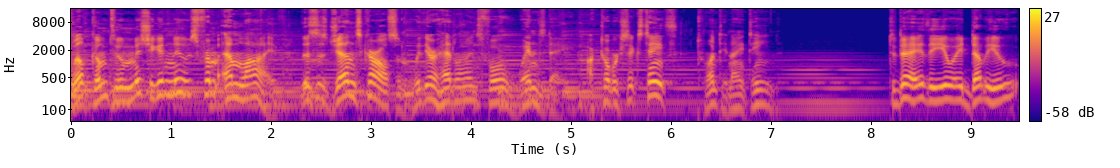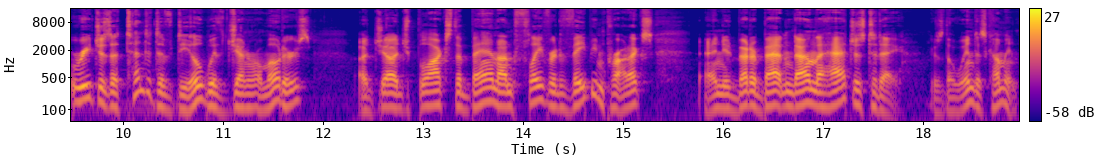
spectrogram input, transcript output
Welcome to Michigan News from M Live. This is Jens Carlson with your headlines for Wednesday, October 16th, 2019. Today, the UAW reaches a tentative deal with General Motors. A judge blocks the ban on flavored vaping products, and you'd better batten down the hatches today, because the wind is coming.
